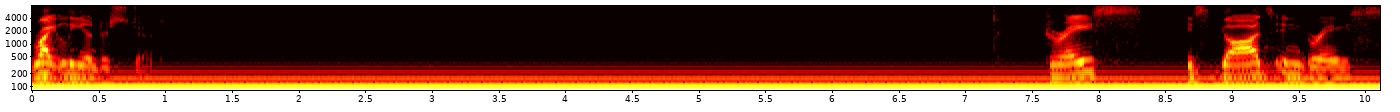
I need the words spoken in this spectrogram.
rightly understood. Grace is God's embrace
